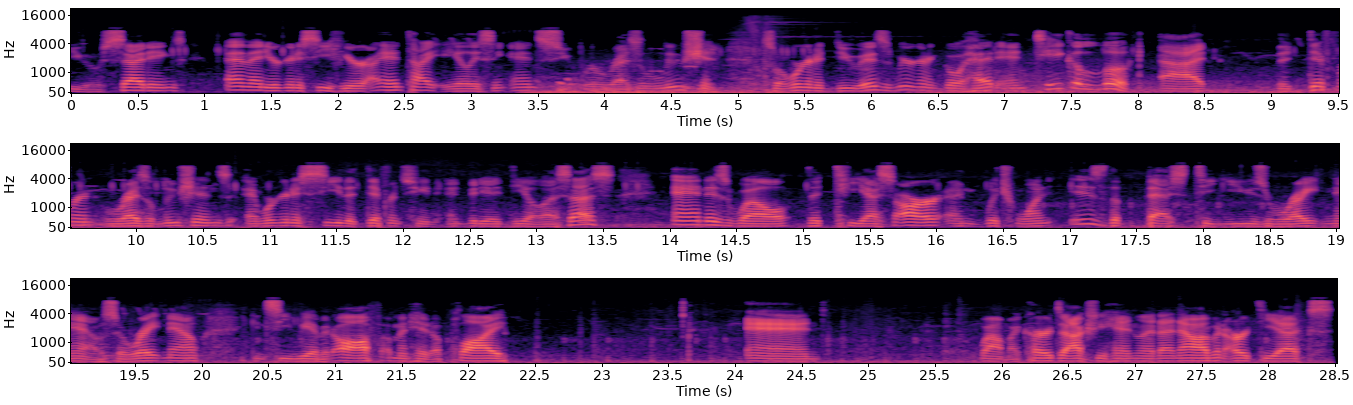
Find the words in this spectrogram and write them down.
you go settings, and then you're going to see here anti-aliasing and super resolution. So what we're going to do is we're going to go ahead and take a look at the different resolutions and we're going to see the difference between NVIDIA DLSS and as well the TSR and which one is the best to use right now. So right now you can see we have it off. I'm going to hit apply and wow, my card's actually handling it. Now I have an RTX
